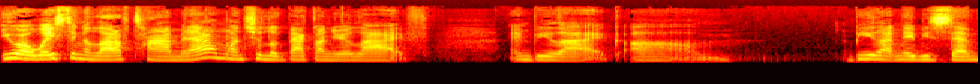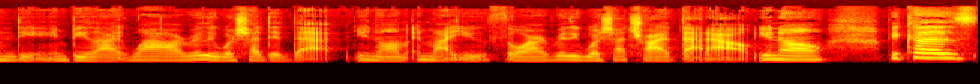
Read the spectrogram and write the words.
You are wasting a lot of time. And I don't want you to look back on your life and be like, um, be like maybe 70 and be like, wow, I really wish I did that, you know, in my youth, or I really wish I tried that out, you know, because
